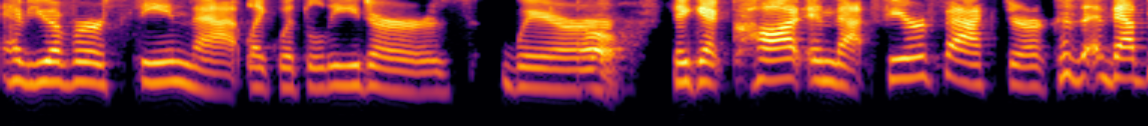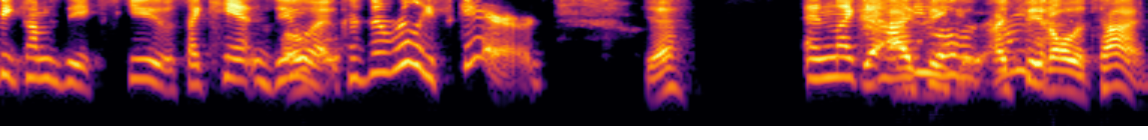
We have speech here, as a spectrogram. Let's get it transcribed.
have you ever seen that, like with leaders, where Oh, they get caught in that fear factor because that becomes the excuse. I can't do it Oh. because they're really scared. yeah, And like, yeah. how I think I see it all the time.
